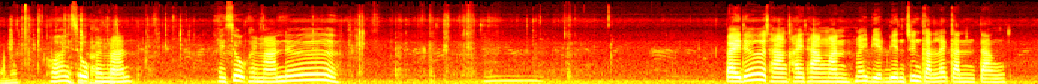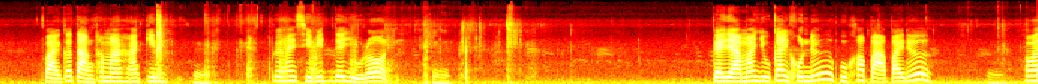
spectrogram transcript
กันเนาะขอให้โชคให้หมานให้โชคให้หมานเด้อไปเด้อทางใครทางมันไม่เบียดเบียนซึ่งกันและกันต่าง ฝ่ายก็ต่างทำมาหากินอืมเพื่อให้ชีวิตได้อยู่รอด อืม แต่อย่ามาอยู่ใกล้คนเด้อผู้เข้าป่าไปเด้ออืมเพราะว่า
